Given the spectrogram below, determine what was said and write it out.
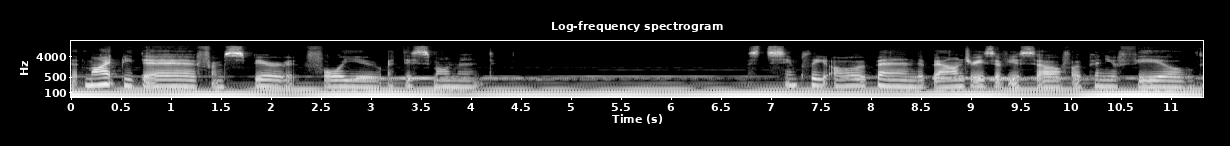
that might be there from Spirit for you at this moment. Just simply open the boundaries of yourself, open your field.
